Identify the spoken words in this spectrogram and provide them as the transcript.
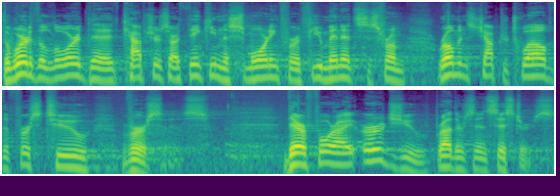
The word of the Lord that captures our thinking this morning for a few minutes is from Romans chapter 12, the first two verses. Therefore, I urge you, brothers and sisters,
